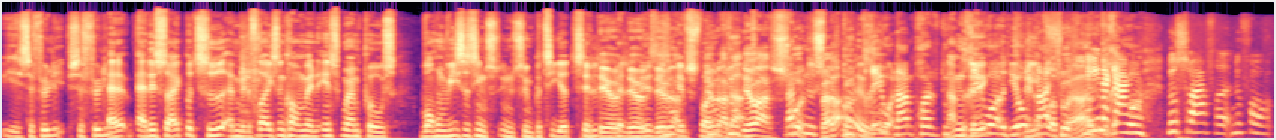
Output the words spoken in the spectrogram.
ja selvfølgelig. selvfølgelig. Er, er det så ikke på tide, at Mette Frederiksen kommer med en Instagram-post, hvor hun viser sine, sine sympatier til det jo, det er jo, det er jo, det er jo, det er jo absurd spørgsmål. Du driver, nej, prøv, du driver, jo, nej, en af gangen. Nu svarer Fred, nu får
